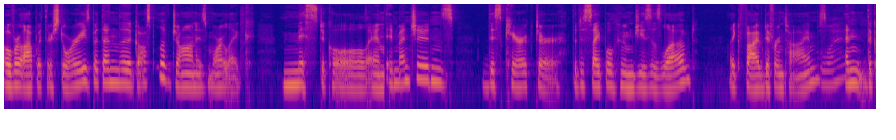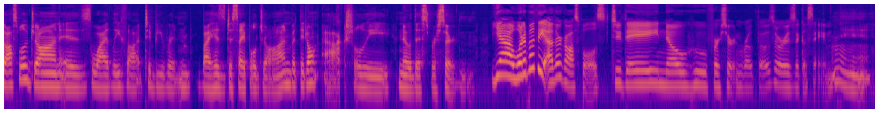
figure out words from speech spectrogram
overlap with their stories. But then the Gospel of John is more like mystical and it mentions this character, the disciple whom Jesus loved, like five different times. What? And the Gospel of John is widely thought to be written by his disciple John, but they don't actually know this for certain. Yeah. What about the other gospels? Do they know who for certain wrote those or is it the same? Eh.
